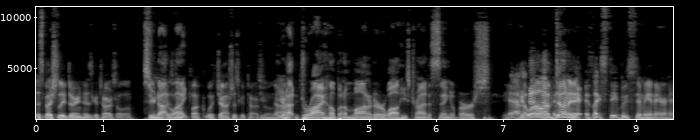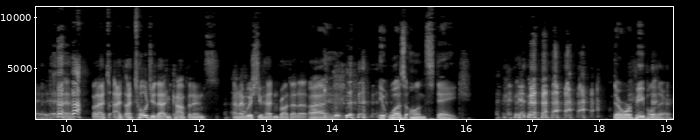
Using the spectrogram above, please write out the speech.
especially during his guitar solo. So you're not like don't fuck with Josh's guitar solo. not. you're not dry humping a monitor while he's trying to sing a verse. Yeah, Well, I've done like- it. It's like Steve Buscemi and Airhead. Yeah, but I, t- I, I told you that in confidence, and I wish you hadn't brought that up. Uh, it was on stage. There were people there.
